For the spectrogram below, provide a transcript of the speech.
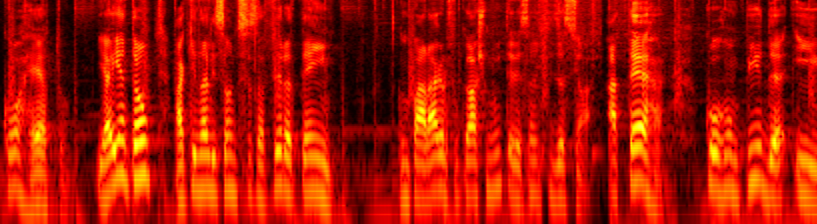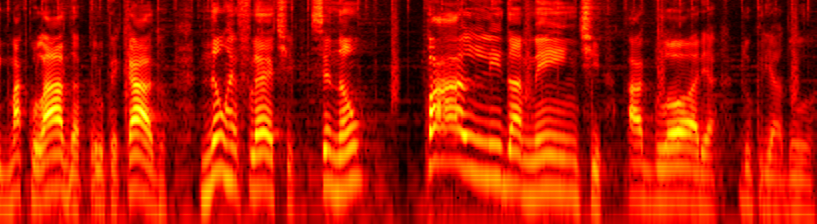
correto. E aí, então, aqui na lição de sexta-feira tem um parágrafo que eu acho muito interessante que diz assim: ó, a terra corrompida e maculada pelo pecado não reflete senão palidamente a glória do Criador.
